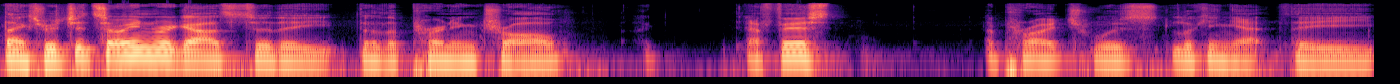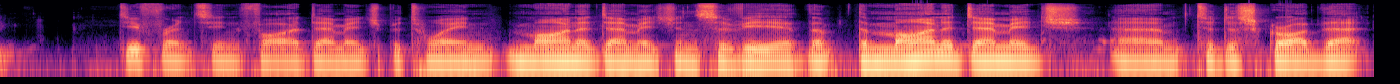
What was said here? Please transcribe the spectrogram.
Thanks, Richard. So, in regards to the, the, the pruning trial, our first approach was looking at the difference in fire damage between minor damage and severe. The, the minor damage, um, to describe that,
